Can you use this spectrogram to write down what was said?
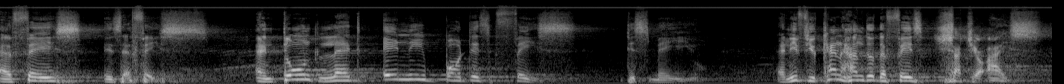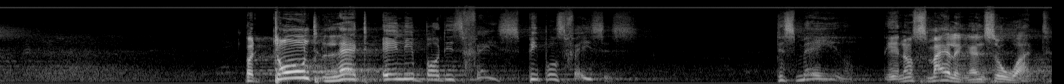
A face is a face. And don't let anybody's face dismay you. And if you can't handle the face, shut your eyes. But don't let anybody's face, people's faces, dismay you. They're not smiling, and so what?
